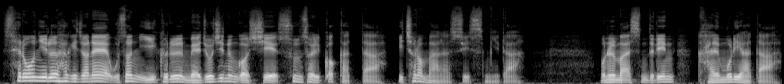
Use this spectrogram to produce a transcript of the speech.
새로운 일을 하기 전에 우선 이 글을 매조지는 것이 순서일 것 같다. 이처럼 말할 수 있습니다. 오늘 말씀드린 갈무리하다,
